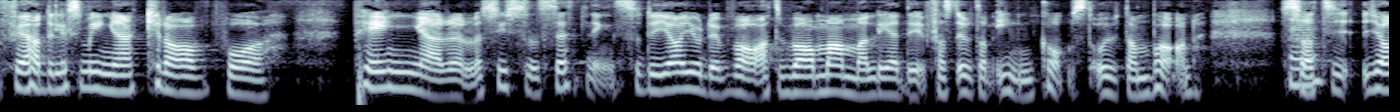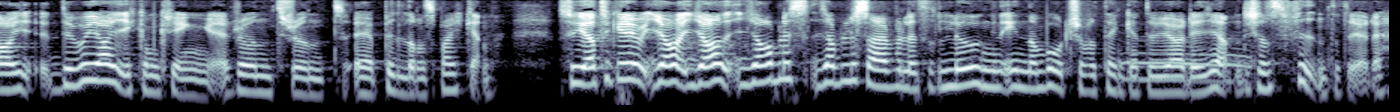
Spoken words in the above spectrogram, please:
för jag hade liksom inga krav på pengar eller sysselsättning. Så det jag gjorde var att vara mammaledig fast utan inkomst och utan barn. Så mm. att jag, du och jag gick omkring runt, runt eh, Pildammsparken. Så jag tycker, jag, jag, jag blir, jag blir så här väldigt lugn inombords av att tänka att du gör det igen. Det känns fint att du gör det.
